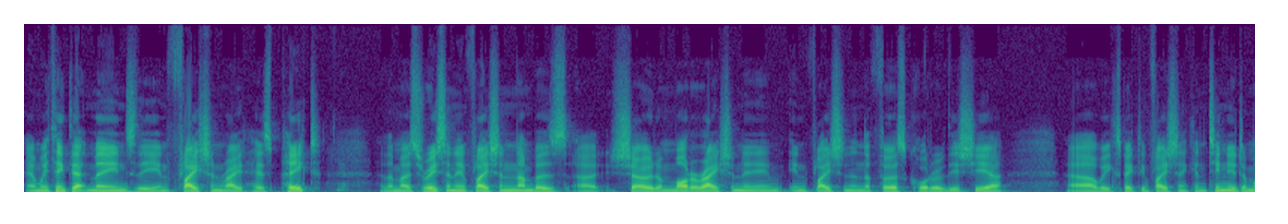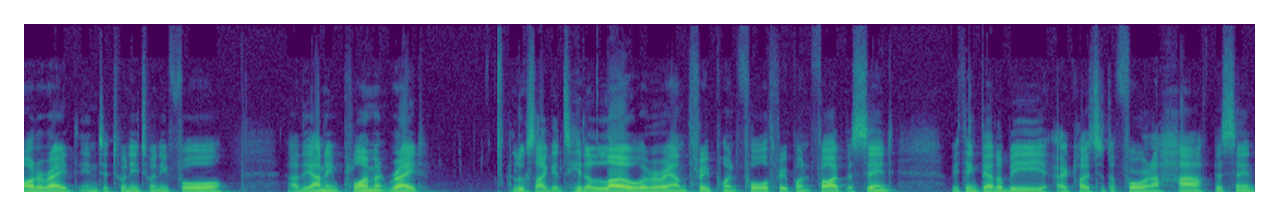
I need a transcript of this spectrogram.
And we think that means the inflation rate has peaked. Yep. The most recent inflation numbers uh, showed a moderation in inflation in the first quarter of this year. Uh, we expect inflation to continue to moderate into 2024. Uh, the unemployment rate looks like it's hit a low of around 3.4, 3.5%. We think that'll be uh, closer to 4.5%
